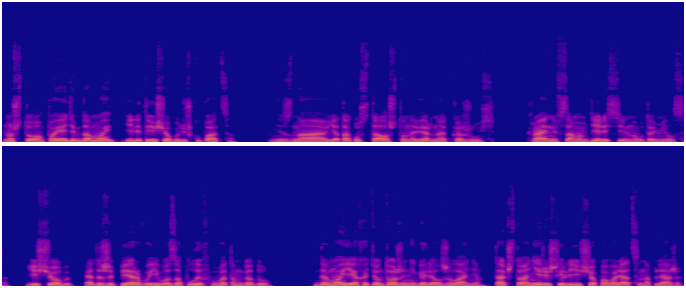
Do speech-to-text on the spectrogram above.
«Ну что, поедем домой, или ты еще будешь купаться?» «Не знаю, я так устал, что, наверное, откажусь». Крайный в самом деле сильно утомился. Еще бы, это же первый его заплыв в этом году. Домой ехать он тоже не горел желанием, так что они решили еще поваляться на пляже.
